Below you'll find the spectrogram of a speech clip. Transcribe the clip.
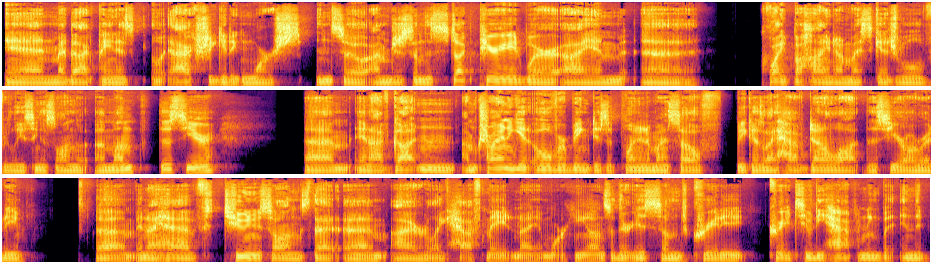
and my back pain is actually getting worse. And so, I'm just in the stuck period where I am uh, quite behind on my schedule of releasing a song a month this year. Um, and I've gotten, I'm trying to get over being disappointed in myself because I have done a lot this year already. Um, and I have two new songs that um, I are like half made and I am working on. So there is some creati- creativity happening, but in the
